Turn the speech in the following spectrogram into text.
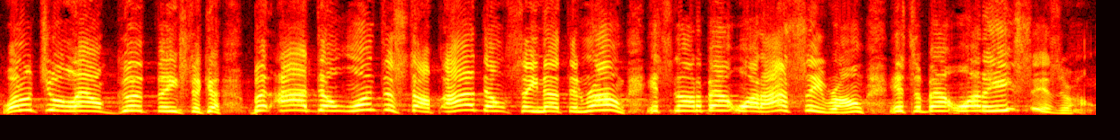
Why don't you allow good things to come? But I don't want to stop. I don't see nothing wrong. It's not about what I see wrong, it's about what he sees wrong.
